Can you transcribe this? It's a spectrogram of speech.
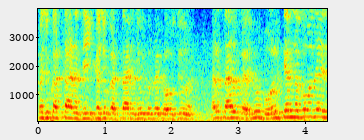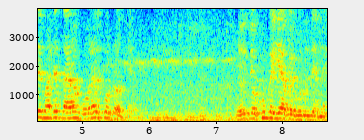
કશું કરતા નથી કશું કરતા નથી હું તમને કહું છું. અરે તારું કહેલું બોલ કેમ નકો જાય છે? માટે તારો બોલ જ ખોટો છે. એવું ચોખ્ખું કહીએ આપણે ગુરુદેવને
